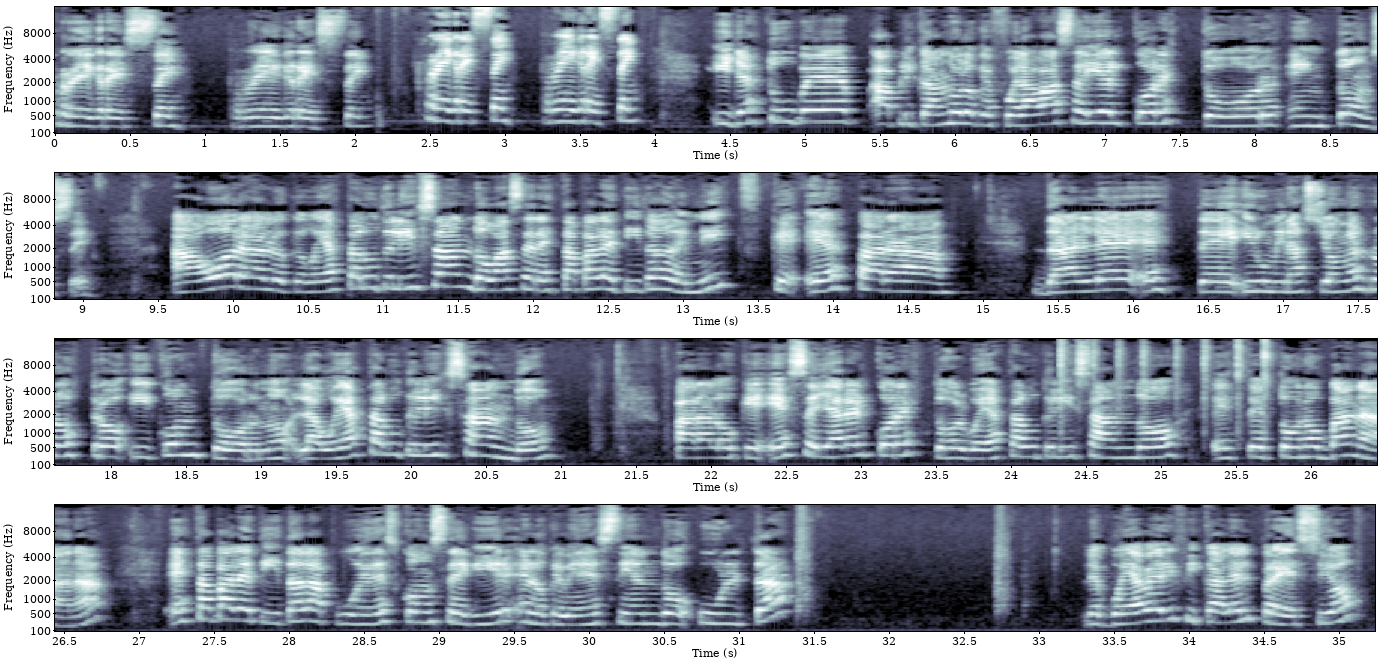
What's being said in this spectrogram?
Regresé, regresé. Regresé, regresé. Y ya estuve aplicando lo que fue la base y el corrector. Entonces, ahora lo que voy a estar utilizando va a ser esta paletita de NYX que es para darle este iluminación al rostro y contorno. La voy a estar utilizando para lo que es sellar el corrector. Voy a estar utilizando este tono banana. Esta paletita la puedes conseguir en lo que viene siendo Ulta. Les voy a verificar el precio.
